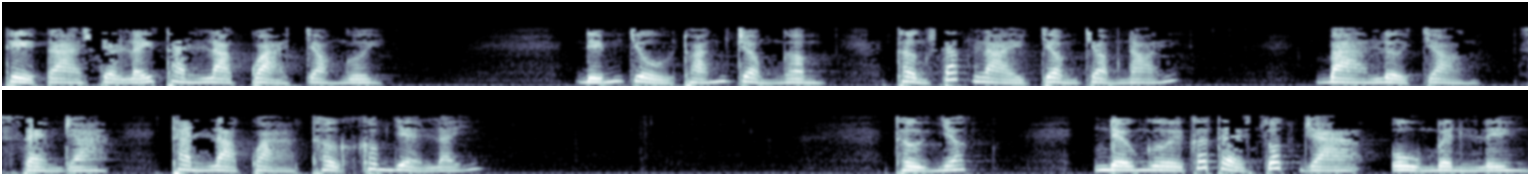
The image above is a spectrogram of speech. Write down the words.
thì ta sẽ lấy thành là quả cho ngươi. Điểm chủ thoáng trầm ngâm, thần sắc lại chậm chậm nói. Ba lựa chọn, xem ra, thành là quả thật không dễ lấy. Thứ nhất, nếu người có thể xuất ra U Minh Liên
